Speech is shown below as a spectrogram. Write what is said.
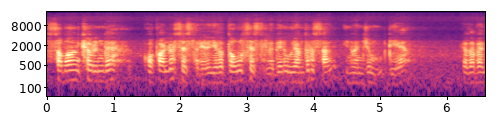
sabahın köründe hoparlör sesleriyle ya da davul sesleriyle beni uyandırırsan inancım diye ya da ben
